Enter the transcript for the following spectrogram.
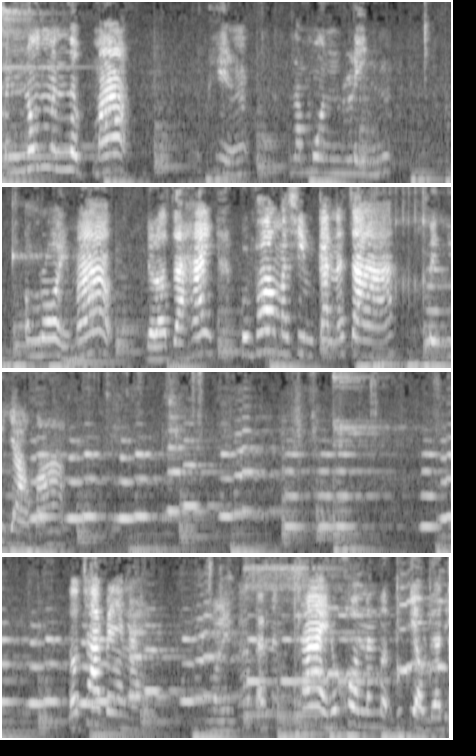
มันนุ่มมันหนึบมาก ผินละมุนลิ้น อร่อยมาก เดี๋ยวเราจะให้คุณพ่อมาชิมกันนะจ๊ะเส้นคือยาวมาก รสชาติเป็นยังไงอร่อยครับแป๊บนึงใช่ทุกคนมันเหมือนก๋วยเตี๋ยวเรือจ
